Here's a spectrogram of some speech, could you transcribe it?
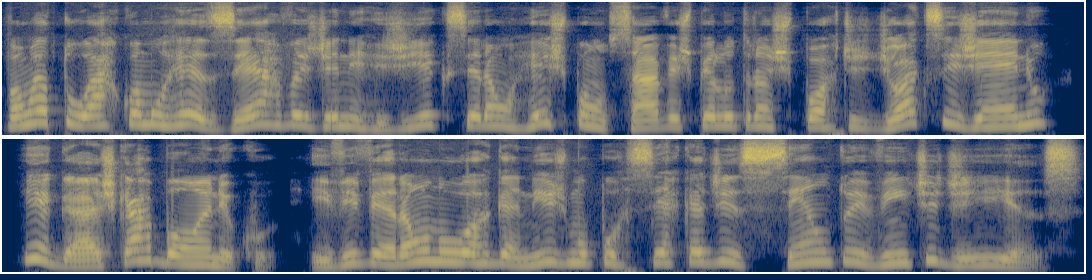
vão atuar como reservas de energia que serão responsáveis pelo transporte de oxigênio e gás carbônico, e viverão no organismo por cerca de 120 dias.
